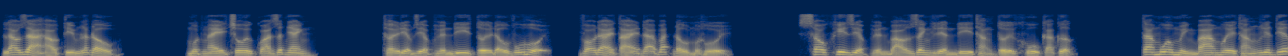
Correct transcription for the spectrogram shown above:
Lao giả áo tím lắc đầu. Một ngày trôi qua rất nhanh. Thời điểm diệp huyền đi tới đấu vũ hội, võ đài tái đã bắt đầu một hồi. Sau khi diệp huyền báo danh liền đi thẳng tới khu cá cược. Ta mua mình ba mươi tháng liên tiếp,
